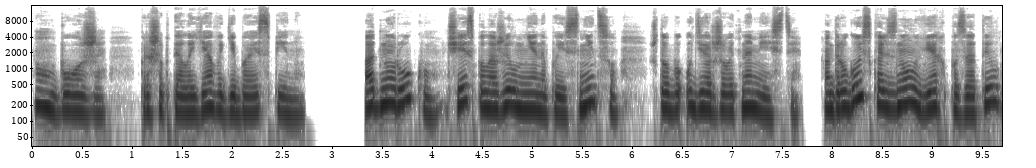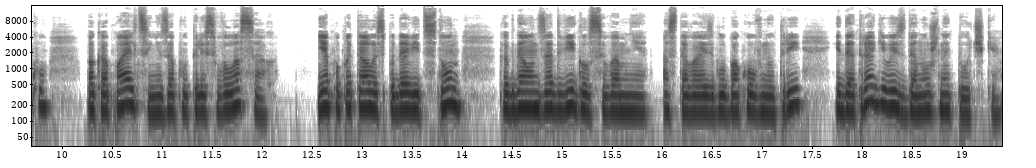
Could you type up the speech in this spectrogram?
«О, Боже!» — прошептала я, выгибая спину. Одну руку Чейз положил мне на поясницу, чтобы удерживать на месте, а другой скользнул вверх по затылку, пока пальцы не запутались в волосах. Я попыталась подавить стон, когда он задвигался во мне, оставаясь глубоко внутри и дотрагиваясь до нужной точки.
